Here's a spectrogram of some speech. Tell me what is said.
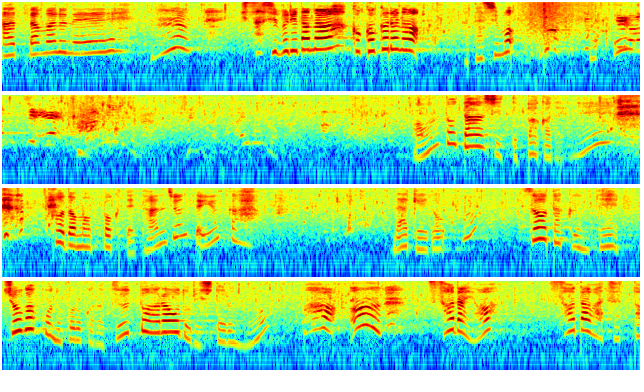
あったまるね久しぶりだなここ来るの。私も。ほんと男子ってバカだよね。子供っぽくて単純っていうか。だけどそうたくんって小学校の頃からずっと荒踊りしてるの？あうん。そうだよ。そうだはずっと。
